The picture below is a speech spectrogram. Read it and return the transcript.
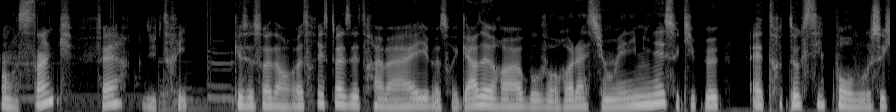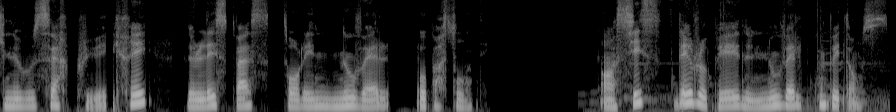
En 5, faire du tri. Que ce soit dans votre espace de travail, votre garde-robe ou vos relations, éliminez ce qui peut être toxique pour vous, ce qui ne vous sert plus et créez de l'espace pour les nouvelles opportunités. En 6, développer de nouvelles compétences.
